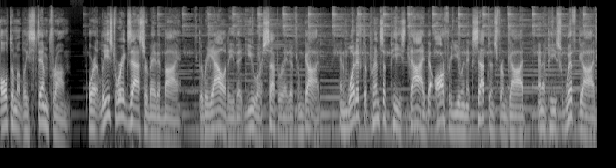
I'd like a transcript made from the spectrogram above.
ultimately stem from, or at least were exacerbated by, the reality that you are separated from God? And what if the Prince of Peace died to offer you an acceptance from God and a peace with God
